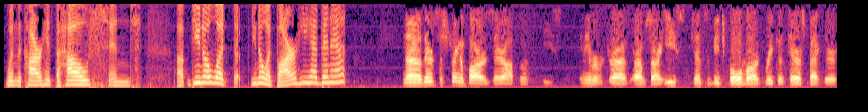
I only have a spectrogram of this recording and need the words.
when the car hit the house. And uh, do you know what you know what bar he had been at? No, there's a string of bars there off of East Indian River Drive. Or I'm sorry, East Jensen Beach Boulevard, Rico Terrace back there.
